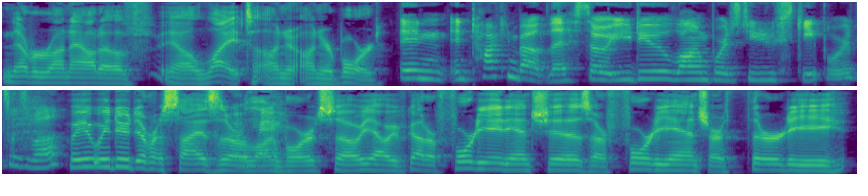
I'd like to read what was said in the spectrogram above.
never run out of you know light on your on your board. In, in talking about this, so you do longboards, do you do skateboards as well? We, we do different sizes of our Okay. longboards. So yeah, we've got our 48 inches, our 40 inch, our 30,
